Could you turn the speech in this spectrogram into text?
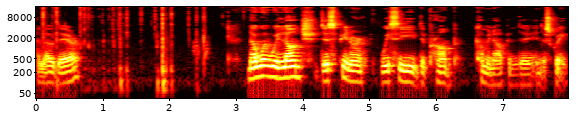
Hello there. Now when we launch the spinner, we see the prompt coming up in the in the screen.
